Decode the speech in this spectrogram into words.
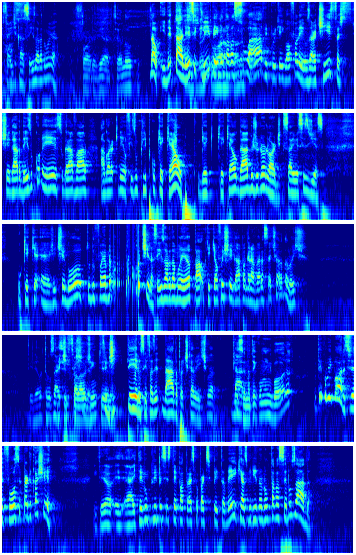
Saí de casa 6 horas da manhã. Foda, viado. Você é louco. Não, e detalhe, esse 18 clipe ainda tava fora. suave, porque igual eu falei, os artistas chegaram desde o começo, gravaram. Agora que nem eu fiz um clipe com o Kekel, Kekel, Gabi e o Junior Lord, que saiu esses dias. O Kekel, é, a gente chegou, tudo foi a mesma rotina, 6 horas da manhã, pá, o Kekel foi chegar pra gravar às 7 horas da noite. Entendeu? Então os artistas. fica lá o dia inteiro. O dia inteiro, sem fazer nada praticamente, mano. Nada. você não tem como ir embora. Não tem como ir embora. Se você for, você perde o cachê. Entendeu? Aí teve um clipe esses tempos atrás que eu participei também, que as meninas não estavam sendo usadas.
